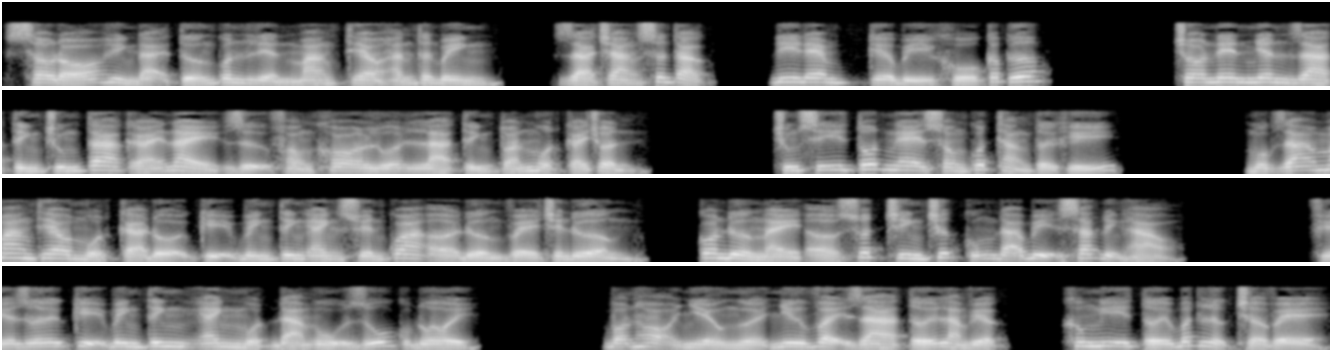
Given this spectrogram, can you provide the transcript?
sau đó hình đại tướng quân liền mang theo hắn thân binh, giả trang sơn tặc, đi đem kia bí khố cấp ước. Cho nên nhân ra tính chúng ta cái này dự phòng kho lúa là tính toán một cái chuẩn. Chúng sĩ tốt nghe xong quất thẳng tới khí. Mục giã mang theo một cả đội kỵ binh tinh anh xuyên qua ở đường về trên đường, con đường này ở xuất trinh trước cũng đã bị xác định hảo. Phía dưới kỵ binh tinh anh một đám ủ rũ cục đôi. Bọn họ nhiều người như vậy ra tới làm việc, không nghĩ tới bất lực trở về.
